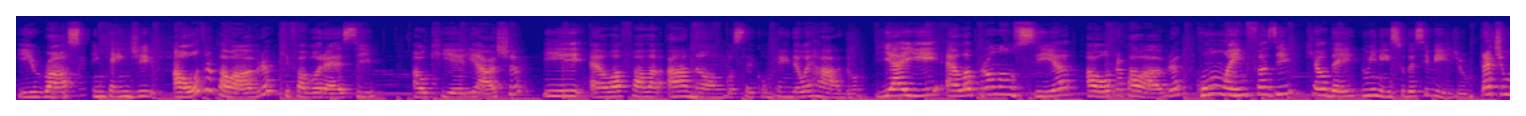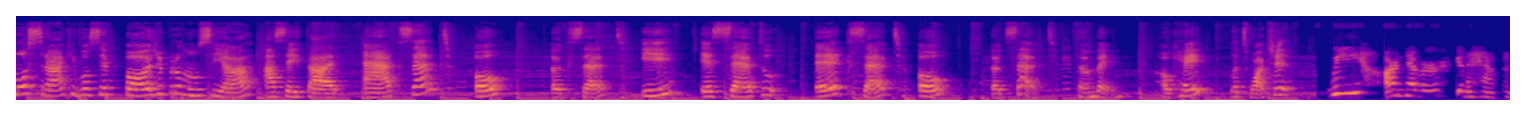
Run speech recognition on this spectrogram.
E Ross entende a outra palavra que favorece ao que ele acha e ela fala: "Ah, não, você compreendeu errado". E aí ela pronuncia a outra palavra com um ênfase que eu dei no início desse vídeo, para te mostrar que você pode pronunciar aceitar accept ou accept e exceto accept ou accept também. OK? Let's watch it. We are never gonna happen,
